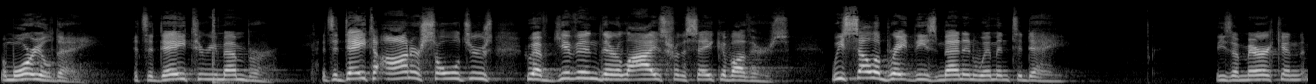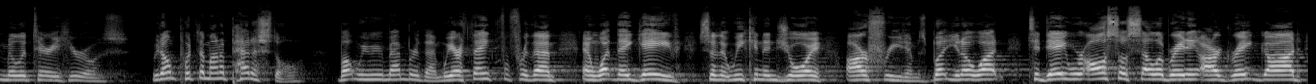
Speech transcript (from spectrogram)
Memorial Day. It's a day to remember. It's a day to honor soldiers who have given their lives for the sake of others. We celebrate these men and women today, these American military heroes. We don't put them on a pedestal, but we remember them. We are thankful for them and what they gave so that we can enjoy our freedoms. But you know what? Today we're also celebrating our great God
